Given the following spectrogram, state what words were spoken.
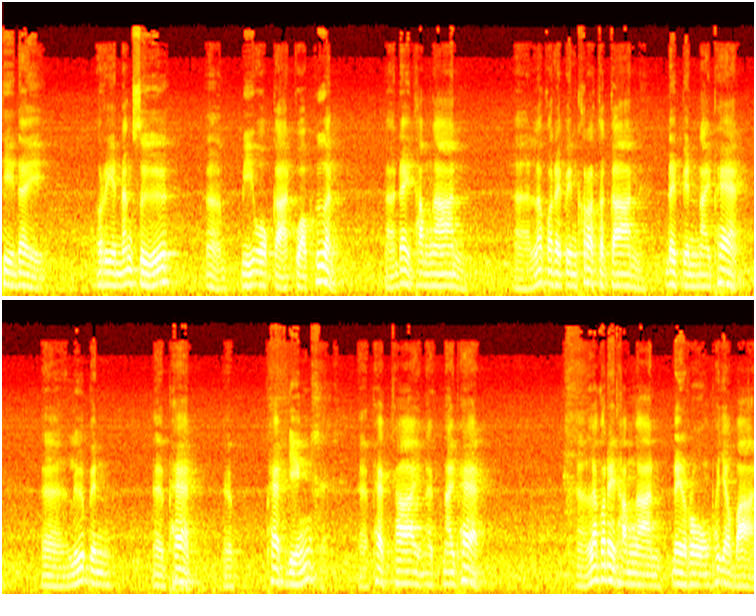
ที่ได้เรียนหนังสือมีโอกาสกว่าเพื่อนได้ทำงานแล้วก็ได้เป็นข้าราชการได้เป็นนายแพทย์หรือเป็นแพทย์แพทย์หญิง แพทย์ชายนายแพทย์แล้วก็ได้ทำงานในโรงพยาบาล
